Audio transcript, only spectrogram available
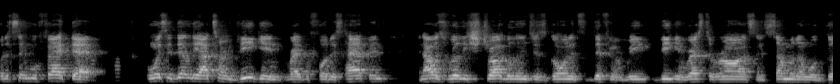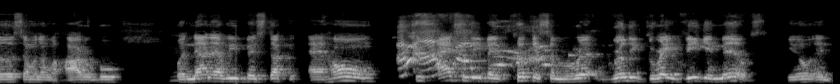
But the simple fact that coincidentally I turned vegan right before this happened, and I was really struggling just going into different re- vegan restaurants, and some of them were good, some of them were horrible. But now that we've been stuck at home, she's actually been cooking some re- really great vegan meals, you know, and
